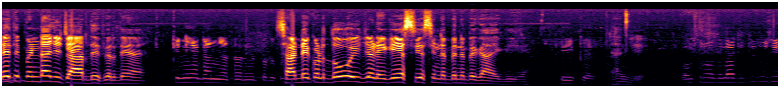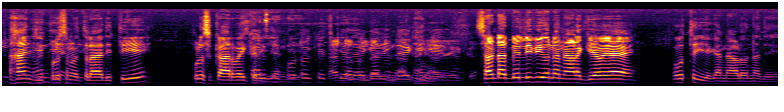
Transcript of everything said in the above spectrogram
ਤੇ ਇੱਥੇ ਪਿੰਡਾਂ 'ਚ ਚਾਰਦੇ ਫਿਰਦੇ ਆ। ਕਿੰਨੀਆਂ ਗਾਈਆਂ ਸਾਰੀਆਂ ਤੁਹਾਡੇ ਕੋਲ? ਸਾਡੇ ਕੋਲ ਦੋ ਹੀ ਜਿਹੜੇ ਗਏ 80 80 90 90 ਗਾਂ ਹੈਗੀ ਹੈ ਠੀਕ ਹੈ। ਹਾਂਜੀ। ਪੁਲਿਸ ਨੂੰ ਬੁਲਾ ਦਿੱਤੀ ਤੁਸੀਂ? ਹਾਂਜੀ ਪੁਲਿਸ ਨੂੰ ਇਤਲਾਹ ਦਿੱਤੀ ਹੈ ਪੁਲਿਸ ਕਾਰਵਾਈ ਕਰੀ ਜਾਂਦੀ ਫੋਟੋ ਹੈ ਖਿੱਚ ਕੇ ਲੈ ਗਿਆ ਲੈ ਕੇ ਗਏ ਸਾਡਾ ਬੇਲੀ ਵੀ ਉਹਨਾਂ ਨਾਲ ਗਿਆ ਹੋਇਆ ਹੈ। ਉੱਥੇ ਹੀ ਹੈਗਾ ਨਾਲ ਉਹਨਾਂ ਦੇ।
